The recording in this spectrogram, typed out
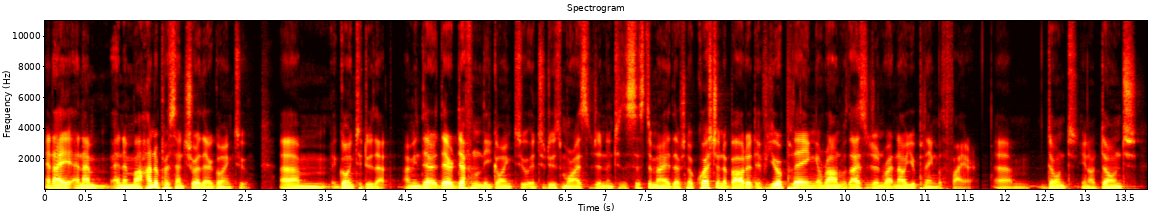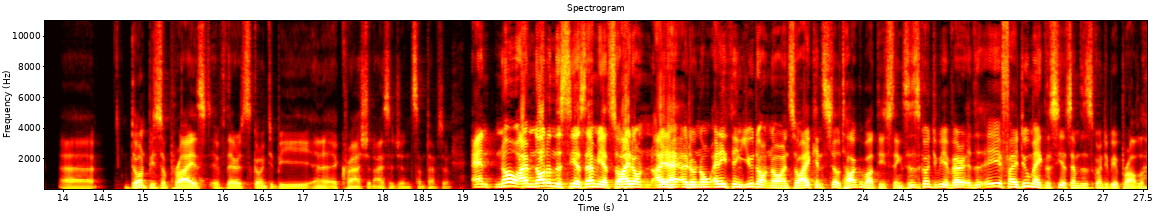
and I and I'm and I'm hundred percent sure they're going to um, going to do that. I mean, they're they're definitely going to introduce more isogen into the system. I, there's no question about it. If you're playing around with isogen right now, you're playing with fire. Um, don't you know? Don't uh, don't be surprised if there's going to be a, crash in Isogen sometime soon. And no, I'm not on the CSM yet, so I don't I, I don't know anything you don't know, and so I can still talk about these things. This is going to be a very if I do make the CSM, this is going to be a problem.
